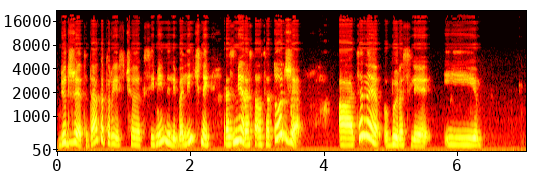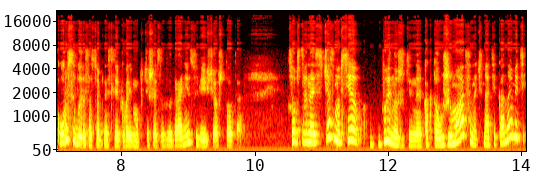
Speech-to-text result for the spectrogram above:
бюджет, да, который есть человек семейный либо личный, размер остался тот же, а цены выросли, и курсы выросли, особенно если говорим о путешествиях за границу или еще что-то. Собственно, сейчас мы все вынуждены как-то ужиматься, начинать экономить,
